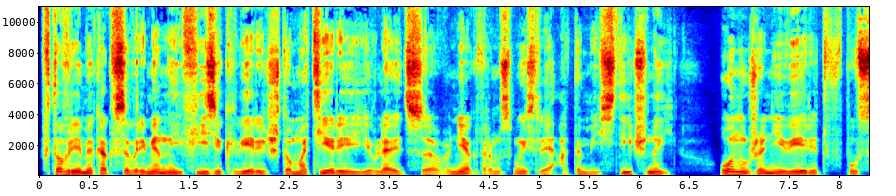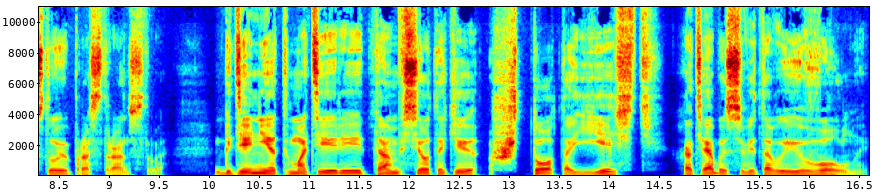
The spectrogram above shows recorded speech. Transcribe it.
В то время как современный физик верит, что материя является в некотором смысле атомистичной, он уже не верит в пустое пространство. Где нет материи, там все-таки что-то есть, хотя бы световые волны.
